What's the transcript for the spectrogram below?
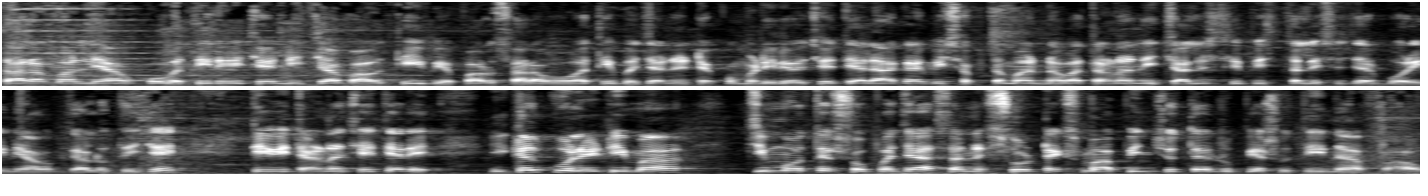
સારા માલની આવકો વધી રહી છે. નીચા ભાવથી વેપારો સારા હોવાથી બજારને ટેકો મળી રહ્યો છે. ત્યારે આગામી સપ્તાહમાં નવા ધાણાની ચાલીસથી પિસ્તાલીસ હજાર બોરીની આવક ચાલુ થઈ જાય તેવી ધારણા છે. ત્યારે ઈગલ ક્વોલિટીમાં ચિમ્મોતેરસો પચાસ અને સોટેક્સમાં પંચોતેર રૂપિયા સુધીના ભાવ.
